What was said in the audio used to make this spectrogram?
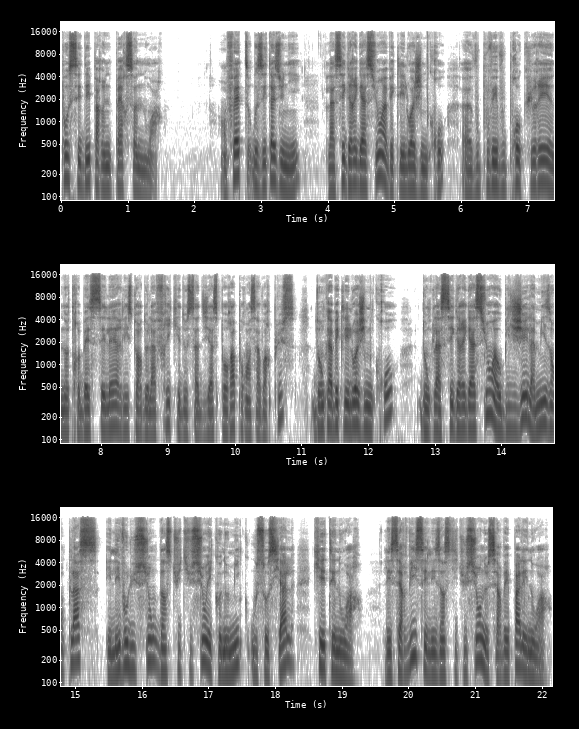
possédé par une personne noire. En fait, aux États-Unis, la ségrégation avec les lois Jim Crow. Euh, vous pouvez vous procurer notre best-seller L'histoire de l'Afrique et de sa diaspora pour en savoir plus. Donc avec les lois Jim Crow, donc la ségrégation a obligé la mise en place et l'évolution d'institutions économiques ou sociales qui étaient noires. Les services et les institutions ne servaient pas les noirs.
